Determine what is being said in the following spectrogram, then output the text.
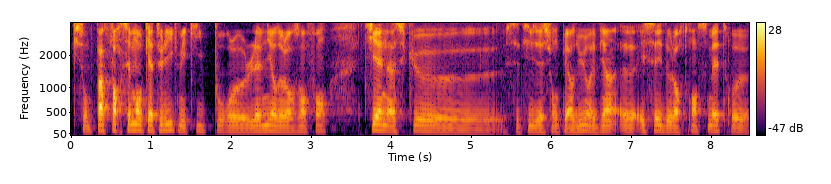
qui sont pas forcément catholiques, mais qui pour euh, l'avenir de leurs enfants tiennent à ce que cette civilisation perdure, eh bien, essayent de leur transmettre.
